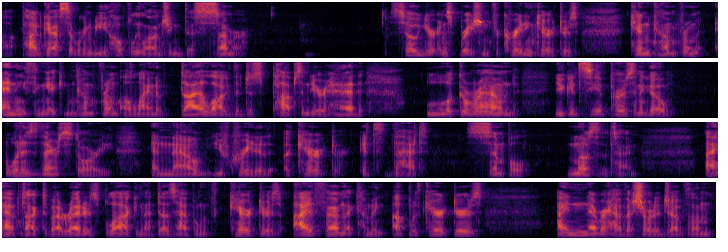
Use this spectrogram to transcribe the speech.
uh, podcast that we're going to be hopefully launching this summer. So your inspiration for creating characters can come from anything. It can come from a line of dialogue that just pops into your head. Look around. You could see a person and go, "What is their story?" And now you've created a character. It's that simple most of the time. I have talked about writer's block, and that does happen with characters. I've found that coming up with characters, I never have a shortage of them.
